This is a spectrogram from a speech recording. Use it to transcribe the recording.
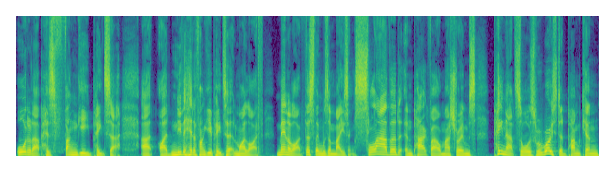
ordered up his fungi pizza. Uh, I'd never had a fungi pizza in my life. Man alive, this thing was amazing. Slathered in Parkvale mushrooms, peanut sauce, roasted pumpkin,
